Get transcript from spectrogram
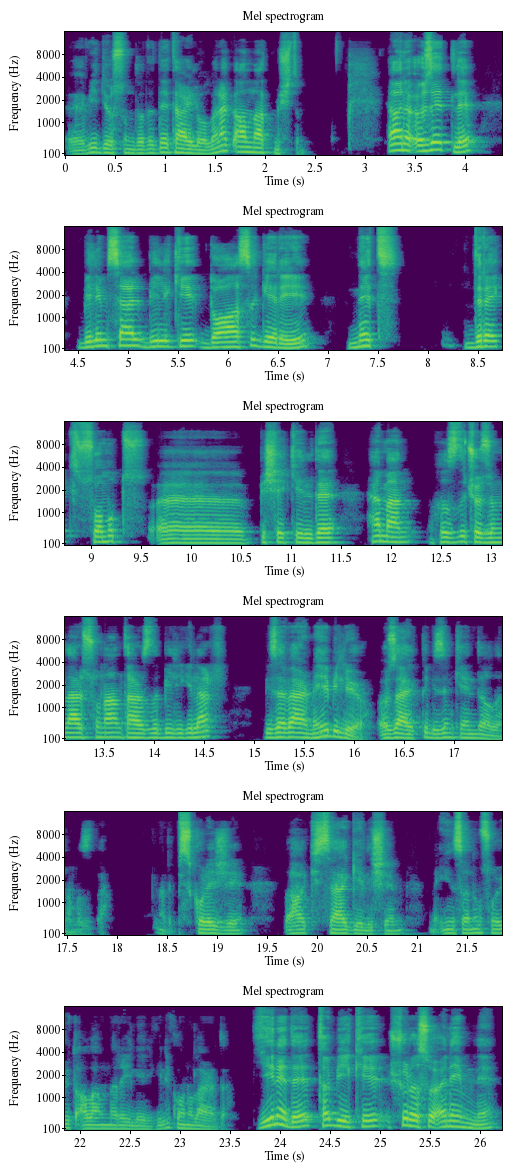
ee, videosunda da detaylı olarak anlatmıştım. Yani özetle bilimsel bilgi doğası gereği net, direkt, somut e, bir şekilde hemen hızlı çözümler sunan tarzda bilgiler bize vermeyebiliyor. Özellikle bizim kendi alanımızda. Yani psikoloji, daha kişisel gelişim, insanın soyut alanları ile ilgili konularda. Yine de tabii ki şurası önemli.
